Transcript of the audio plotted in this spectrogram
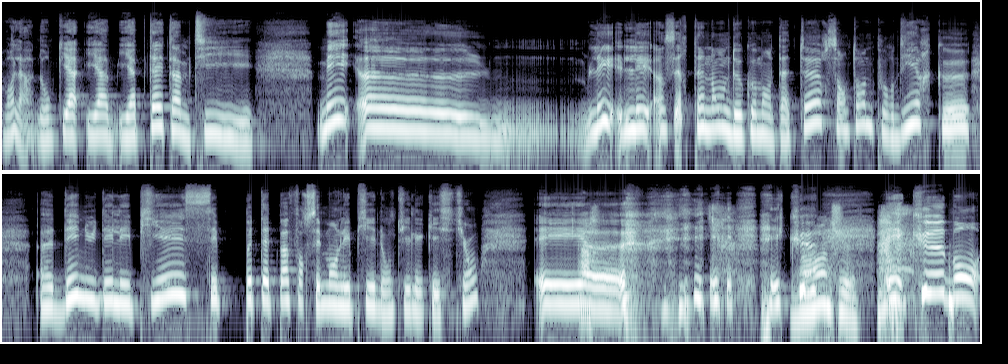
Voilà, donc il y a, peut-être un petit... Mais euh, un certain nombre de commentateurs s'entendent pour dire que euh, dénuder les pieds, c'est peut-être pas forcément les pieds dont il est question, et, ah. euh, et, que et que bon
